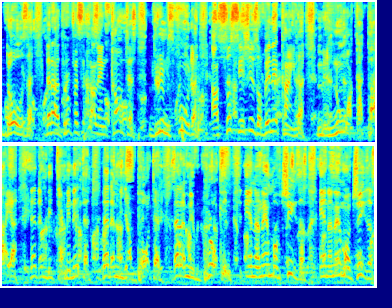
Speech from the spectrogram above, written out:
those that are through physical encounters, dreams, food, associations of any kind, let them be terminated, let them be aborted, let them be broken. In the name of Jesus, in the name of Jesus,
